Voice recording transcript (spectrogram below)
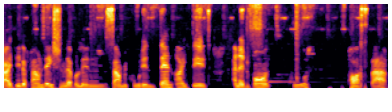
I did a foundation level in sound recording. Then I did an advanced course, past that.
